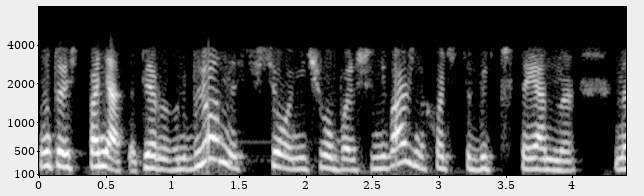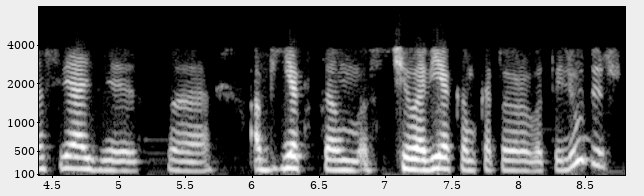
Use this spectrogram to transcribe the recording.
Ну, то есть, понятно, первая влюбленность, все, ничего больше не важно, хочется быть постоянно на связи с э, объектом, с человеком, которого ты любишь,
